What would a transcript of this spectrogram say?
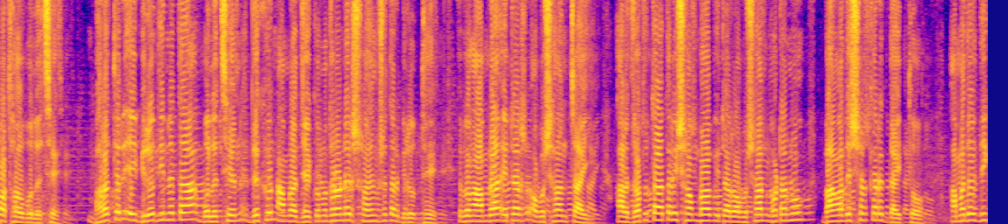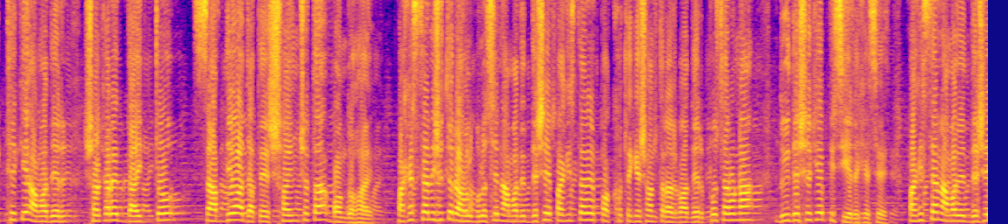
কথাও বলেছে। ভারতের এই বিরোধী নেতা বলেছেন, দেখুন, আমরা যে কোনো ধরনের সহিংসতার বিরুদ্ধে এবং আমরা এটার অবসান চাই। আর যত তাড়াতাড়ি সম্ভব এটার অবসান ঘটানো বাংলাদেশ সরকারের দায়িত্ব। আমাদের দিক থেকে আমাদের সরকারের দায়িত্ব চাপ দেওয়া যাতে সহিংসতা বন্ধ হয়। পাকিস্তানি সূত্রে রাহুল বলেছেন, আমাদের দেশে পাকিস্তানের পক্ষ থেকে সন্ত্রাসবাদের প্রচারণা দুই দেশকে পিছিয়ে রেখেছে। পাকিস্তান আমাদের দেশে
